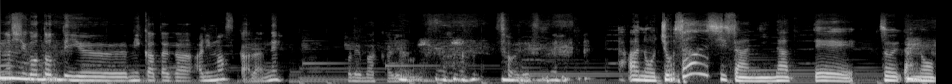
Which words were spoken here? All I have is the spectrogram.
の仕事っていう見方がありますからねこればかり。はそうですね。あの助産師さんになって、そうあの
